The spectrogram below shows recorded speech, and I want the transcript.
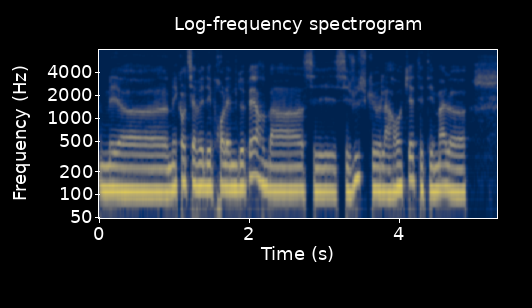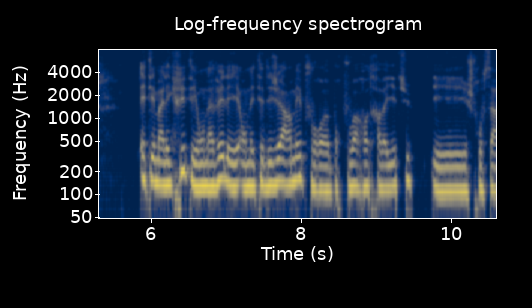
Mais, euh, mais quand il y avait des problèmes de perf, ben, c'est juste que la requête était mal, était mal écrite et on, avait les, on était déjà armé pour, pour pouvoir retravailler dessus. Et je trouve ça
